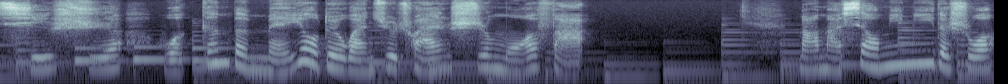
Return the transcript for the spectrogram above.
其实我根本没有对玩具船施魔法。”妈妈笑眯眯地说：“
